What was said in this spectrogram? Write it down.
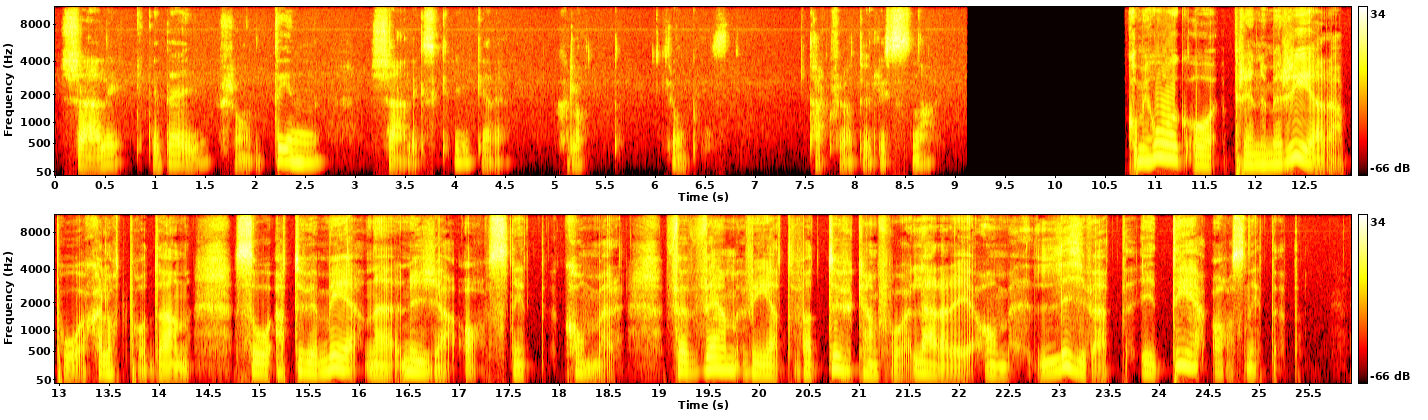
Kärlek till dig från din kärlekskrigare Charlotte Kronqvist. Tack för att du lyssnar. Kom ihåg att prenumerera på Charlottepodden så att du är med när nya avsnitt kommer. För vem vet vad du kan få lära dig om livet i det avsnittet?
